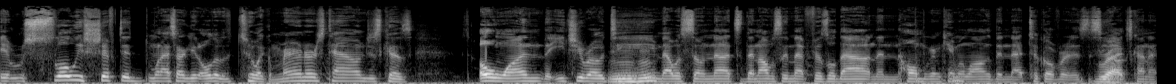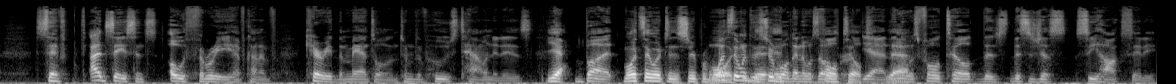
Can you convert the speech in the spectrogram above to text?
it slowly shifted when I started getting older to like a Mariners town just because 01, the Ichiro team, Mm-hmm. that was so nuts. Then obviously that fizzled out, and then Holmgren came along, then that took over as the Right. Seahawks kind of, I'd say since 03, have kind of carried the mantle in terms of whose town it is. Yeah. But Once they went to the Super Bowl, once they went to the it- Super Bowl, it- then it was full over. tilt. Yeah, then it was full tilt. This this is just Seahawks City.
